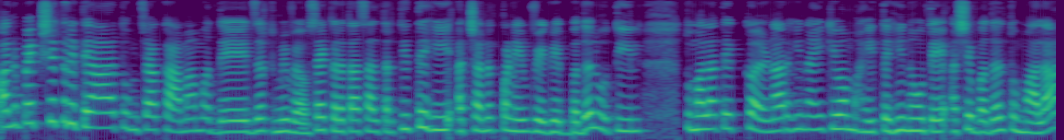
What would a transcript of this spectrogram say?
अनपेक्षितरित्या तुमच्या कामामध्ये जर तुम्ही व्यवसाय करत असाल तर तिथेही अचानकपणे वेगळे बदल होतील. तुम्हाला ते कळणारही नाही किंवा माहीतही नव्हते असे बदल तुम्हाला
